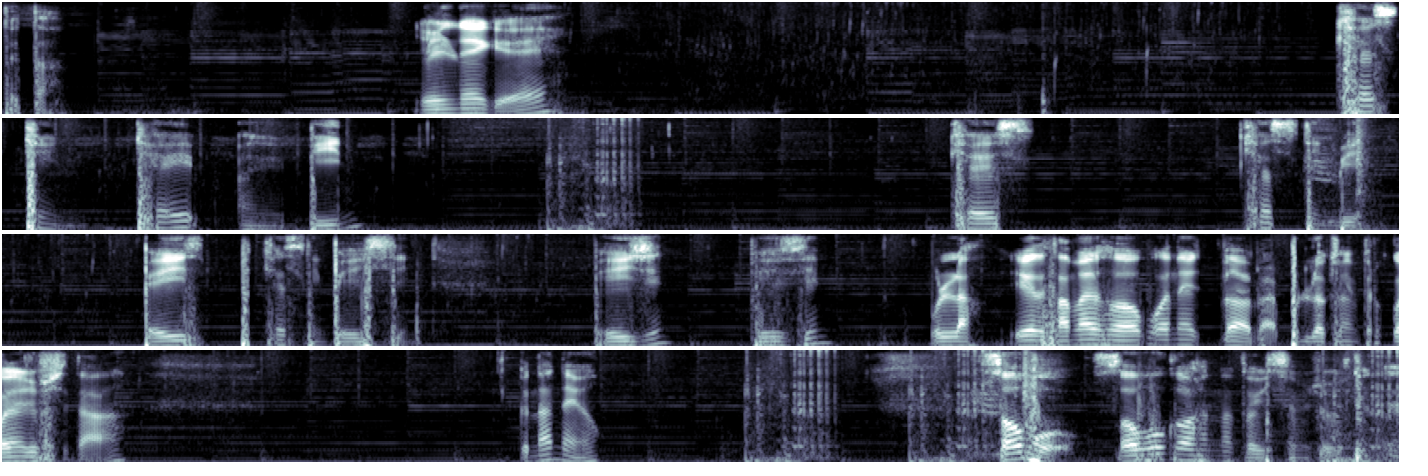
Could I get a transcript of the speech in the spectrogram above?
됐다. 14개. 캐스팅 테이프, 아니, 빈? 캐스, 캐스팅 빈. 베이스, 캐스팅 베이신. 베이진? 베이신? 몰라. 여기다 담아서 꺼내, 나, 나, 블럭형으로 꺼내줍시다. 끝났네요. 서버 서버가 하나 더 있으면 좋을 텐데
